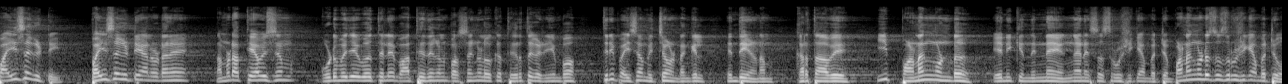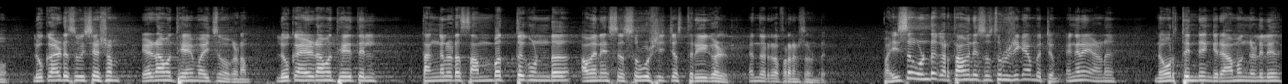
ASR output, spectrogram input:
പൈസ കിട്ടി. പൈസ കിട്ടിയാൽ ഉടനെ നമ്മുടെ അത്യാവശ്യം കുടുംബജീവിതത്തിലെ ബാധ്യതകളും പ്രശ്നങ്ങളും ഒക്കെ തീർത്ത് കഴിയുമ്പോൾ ഇത്തിരി പൈസ മിച്ചമുണ്ടെങ്കിൽ എന്ത് ചെയ്യണം? കർത്താവ് ഈ പണം കൊണ്ട് എനിക്ക് നിന്നെ എങ്ങനെ ശുശ്രൂഷിക്കാൻ പറ്റും? പണം കൊണ്ട് ശുശ്രൂഷിക്കാൻ പറ്റുമോ? ലൂക്കായുടെ സുവിശേഷം ഏഴാം അധ്യായം വായിച്ചു നോക്കണം. ലൂക്ക ഏഴാം അധ്യായത്തിൽ തങ്ങളുടെ സമ്പത്ത് കൊണ്ട് അവനെ ശുശ്രൂഷിച്ച സ്ത്രീകൾ എന്നൊരു റെഫറൻസ് ഉണ്ട്. പൈസ കൊണ്ട് കർത്താവിനെ ശുശ്രൂഷിക്കാൻ പറ്റും. എങ്ങനെയാണ്? നോർത്ത് ഇന്ത്യൻ ഗ്രാമങ്ങളിൽ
